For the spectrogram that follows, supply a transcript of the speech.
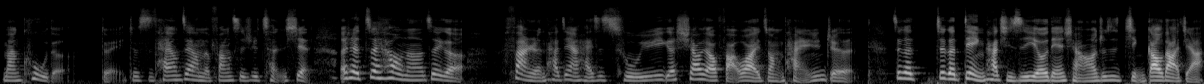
蛮酷的。对，就是他用这样的方式去呈现，而且最后呢，这个犯人他竟然还是处于一个逍遥法外状态，因为觉得这个这个电影他其实有点想要就是警告大家，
